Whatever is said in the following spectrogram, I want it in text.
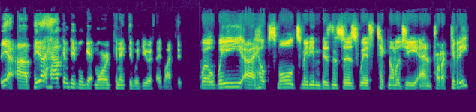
But yeah, uh, Peter, how can people get more connected with you if they'd like to? Well, we uh, help small to medium businesses with technology and productivity,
